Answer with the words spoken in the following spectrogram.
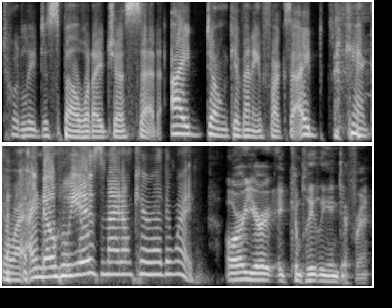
totally dispel what I just said. I don't give any fucks. I can't go. I know who he is, and I don't care either way. Or you're completely indifferent.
